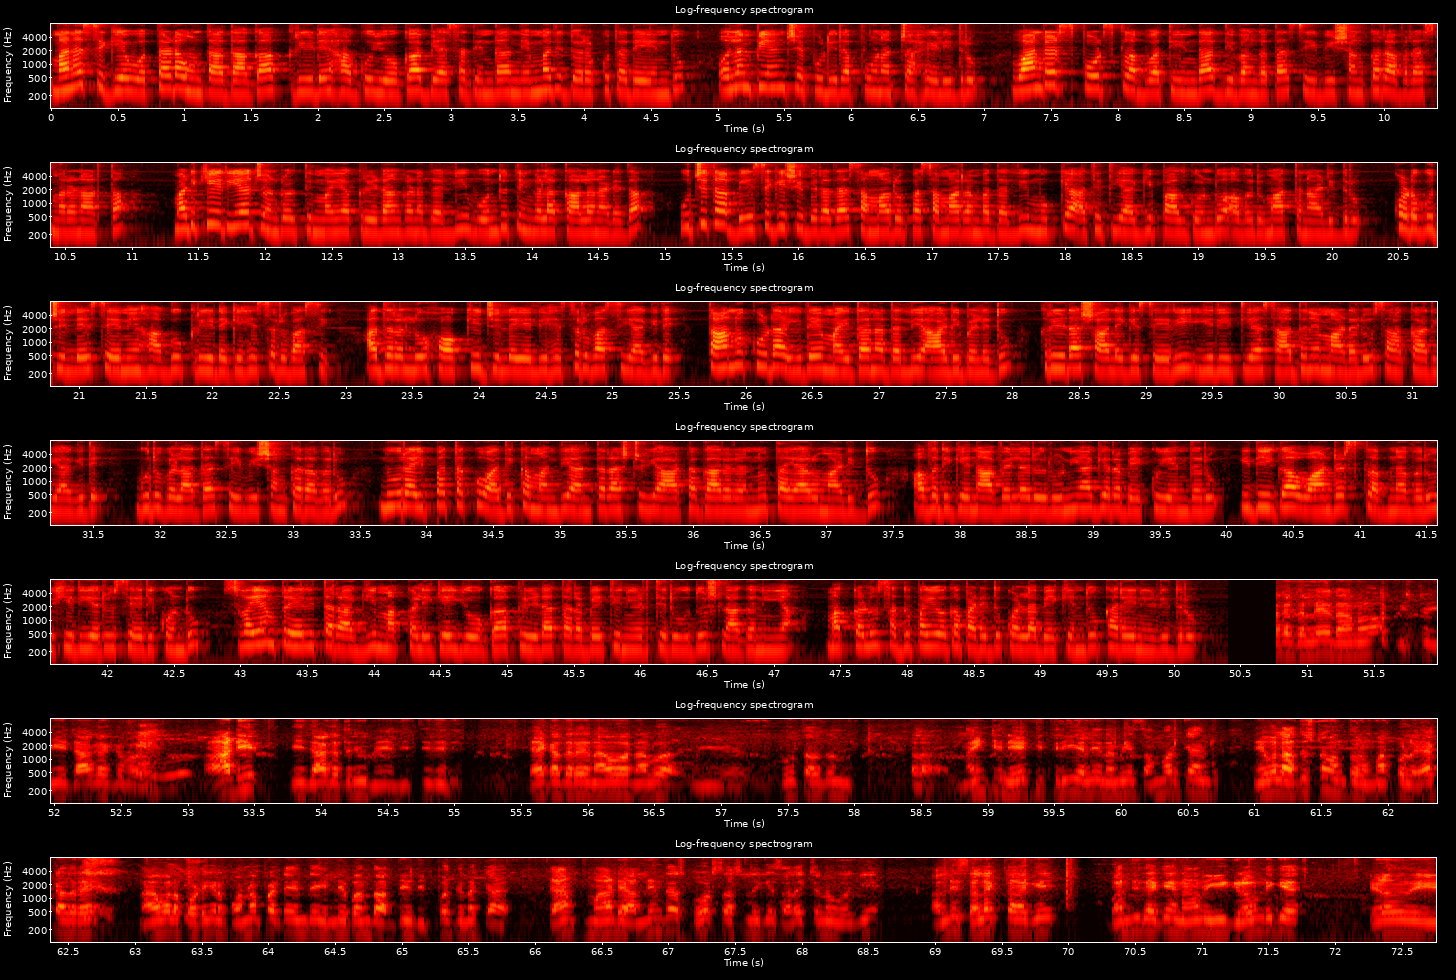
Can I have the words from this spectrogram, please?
ಮನಸ್ಸಿಗೆ ಒತ್ತಡ ಉಂಟಾದಾಗ ಕ್ರೀಡೆ ಹಾಗೂ ಯೋಗಾಭ್ಯಾಸದಿಂದ ನೆಮ್ಮದಿ ದೊರಕುತ್ತದೆ ಎಂದು ಒಲಿಂಪಿಯನ್ ಚೆಪುಡಿರ ಪೂಣಚ್ಚ ಹೇಳಿದರು. ವಾಂಡರ್ ಸ್ಪೋರ್ಟ್ಸ್ ಕ್ಲಬ್ ವತಿಯಿಂದ ದಿವಂಗತ ಸಿ. ವಿ. ಶಂಕರ್ ಅವರ ಸ್ಮರಣಾರ್ಥ ಮಡಿಕೇರಿಯ ಜನರಲ್ ತಿಮ್ಮಯ್ಯ ಕ್ರೀಡಾಂಗಣದಲ್ಲಿ ಒಂದು ತಿಂಗಳ ಕಾಲ ನಡೆದ ಉಚಿತ ಬೇಸಿಗೆ ಶಿಬಿರದ ಸಮಾರೋಪ ಸಮಾರಂಭದಲ್ಲಿ ಮುಖ್ಯ ಅತಿಥಿಯಾಗಿ ಪಾಲ್ಗೊಂಡು ಅವರು ಮಾತನಾಡಿದರು. ಕೊಡಗು ಜಿಲ್ಲೆ ಸೇನೆ ಹಾಗೂ ಕ್ರೀಡೆಗೆ ಹೆಸರುವಾಸಿ. ಅದರಲ್ಲೂ ಹಾಕಿ ಜಿಲ್ಲೆಯಲ್ಲಿ ಹೆಸರುವಾಸಿಯಾಗಿದೆ. ತಾನು ಕೂಡ ಇದೇ ಮೈದಾನದಲ್ಲಿ ಆಡಿ ಬೆಳೆದು ಕ್ರೀಡಾ ಶಾಲೆಗೆ ಸೇರಿ ಈ ರೀತಿಯ ಸಾಧನೆ ಮಾಡಲು ಸಹಕಾರಿಯಾಗಿದೆ. ಗುರುಗಳಾದ ಸಿ. ವಿ. ಶಂಕರ್ ಅವರು ನೂರ ಇಪ್ಪತ್ತಕ್ಕೂ ಅಧಿಕ ಮಂದಿ ಅಂತಾರಾಷ್ಟ್ರೀಯ ಆಟಗಾರರನ್ನು ತಯಾರು ಮಾಡಿದ್ದು, ಅವರಿಗೆ ನಾವೆಲ್ಲರೂ ಋಣಿಯಾಗಿರಬೇಕು ಎಂದರು. ಇದೀಗ ವಾಂಡರ್ಸ್ ಕ್ಲಬ್ನವರು ಹಿರಿಯರು ಸೇರಿಕೊಂಡು ಸ್ವಯಂ ಪ್ರೇರಿತರಾಗಿ ಮಕ್ಕಳಿಗೆ ಯೋಗ, ಕ್ರೀಡಾ ತರಬೇತಿ ನೀಡುತ್ತಿರುವುದು ಶ್ಲಾಘನೀಯ. ಮಕ್ಕಳು ಸದುಪಯೋಗ ಪಡೆದುಕೊಳ್ಳಬೇಕೆಂದು ಕರೆ ನೀಡಿದರು. ಜಾಗದಲ್ಲೇ ನಾನು ಇಷ್ಟು ಈ ಜಾಗಕ್ಕೆ ಆಡಿ ಈ ಜಾಗದಲ್ಲಿ ನಿಂತಿದ್ದೀನಿ. ಯಾಕಂದರೆ ನಾವು ನಲ್ವ ಈ ಟೂ ತೌಸಂಡ್ ಅಲ್ಲ ನೈನ್ಟೀನ್ ಏಯ್ಟಿ ತ್ರೀಯಲ್ಲಿ ನಮಗೆ ಸಮ್ಮರ್ ಕ್ಯಾಂಪ್ ನೀವೆಲ್ಲ ಅದೃಷ್ಟವಂತರು ಮಕ್ಕಳು. ಯಾಕಂದರೆ ನಾವೆಲ್ಲ ಕೊಡಗಿನ ಪೊನ್ನಪೇಟೆಯಿಂದ ಇಲ್ಲಿ ಬಂದು ಹದಿನೈದು, ಇಪ್ಪತ್ತು ದಿನ ಕ್ಯಾಂಪ್ ಮಾಡಿ ಅಲ್ಲಿಂದ ಸ್ಪೋರ್ಟ್ಸ್ ಹಾಸ್ಟೆಲಿಗೆ ಸೆಲೆಕ್ಷನ್ ಹೋಗಿ ಅಲ್ಲಿ ಸೆಲೆಕ್ಟ್ ಆಗಿ ಬಂದಿದ್ದಕ್ಕೆ ನಾನು ಈ ಗ್ರೌಂಡಿಗೆ ಹೇಳೋದು ಈ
